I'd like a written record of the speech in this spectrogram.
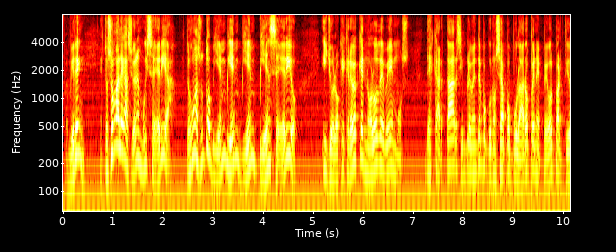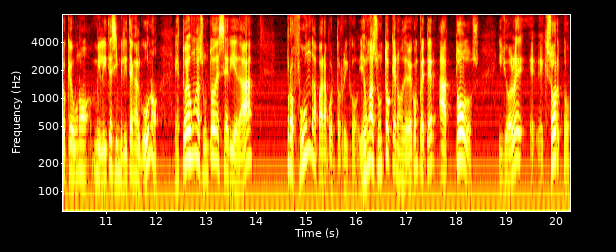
Pues miren, estas son alegaciones muy serias. Esto es un asunto bien, bien, bien, bien serio. Y yo lo que creo es que no lo debemos descartar simplemente porque uno sea popular o PNP o el partido que uno milite si milita en alguno. Esto es un asunto de seriedad profunda para Puerto Rico y es un asunto que nos debe competir a todos. Y yo le eh, exhorto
